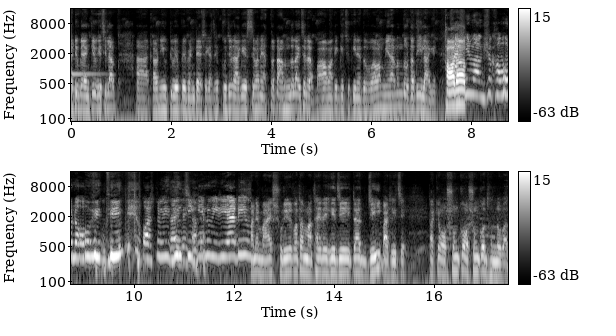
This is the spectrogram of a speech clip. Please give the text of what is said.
একটু ব্যাংকেও গেছিলাম কারণ ইউটিউবে পেমেন্টটা এসে গেছে। পুজোর আগে এসে মানে এতটা আনন্দ লাগছে না বাবা মাকে কিছু কিনে দেবো আমার মেন আনন্দ ওটাতেই লাগে। খাওয়া দাওয়া মাংস খাব নবমীর দিন অষ্টমীর দিন চিকেন বিরিয়ানি। মানে মায়ের শরীরের কথা মাথায় রেখে যে এটা যেই পাঠিয়েছে তাকে অসংখ্য অসংখ্য ধন্যবাদ।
